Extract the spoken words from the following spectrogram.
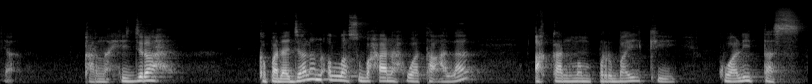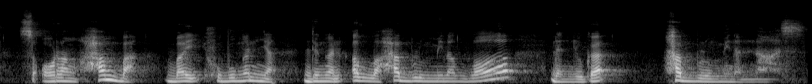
Ya. Karena hijrah kepada jalan Allah Subhanahu wa taala akan memperbaiki kualitas seorang hamba baik hubungannya dengan Allah hablum minallah dan juga hablum minan nas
